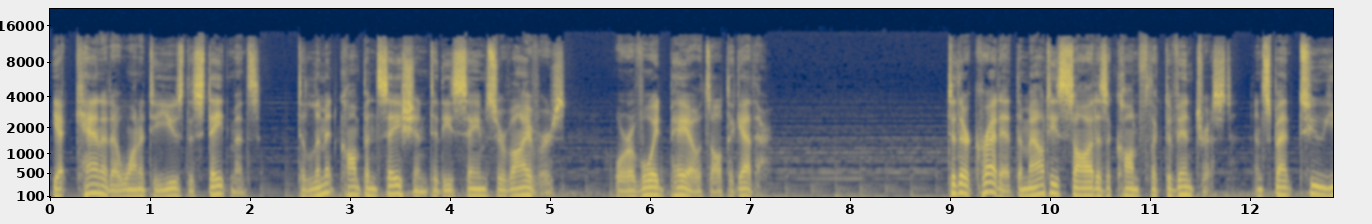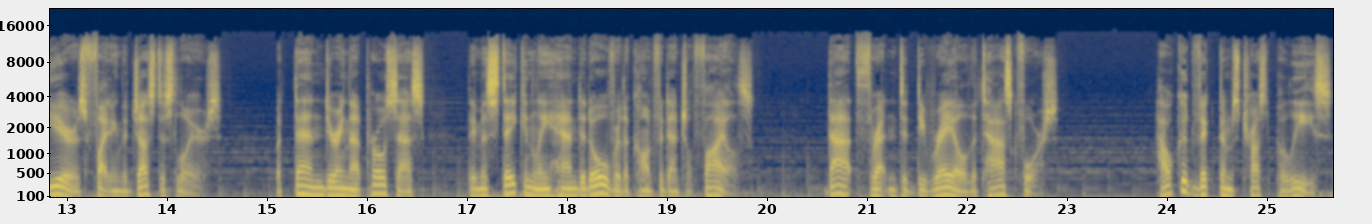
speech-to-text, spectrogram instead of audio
Yet Canada wanted to use the statements to limit compensation to these same survivors or avoid payouts altogether. To their credit, the Mounties saw it as a conflict of interest and spent two years fighting the justice lawyers. But then, during that process, they mistakenly handed over the confidential files. That threatened to derail the task force. How could victims trust police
